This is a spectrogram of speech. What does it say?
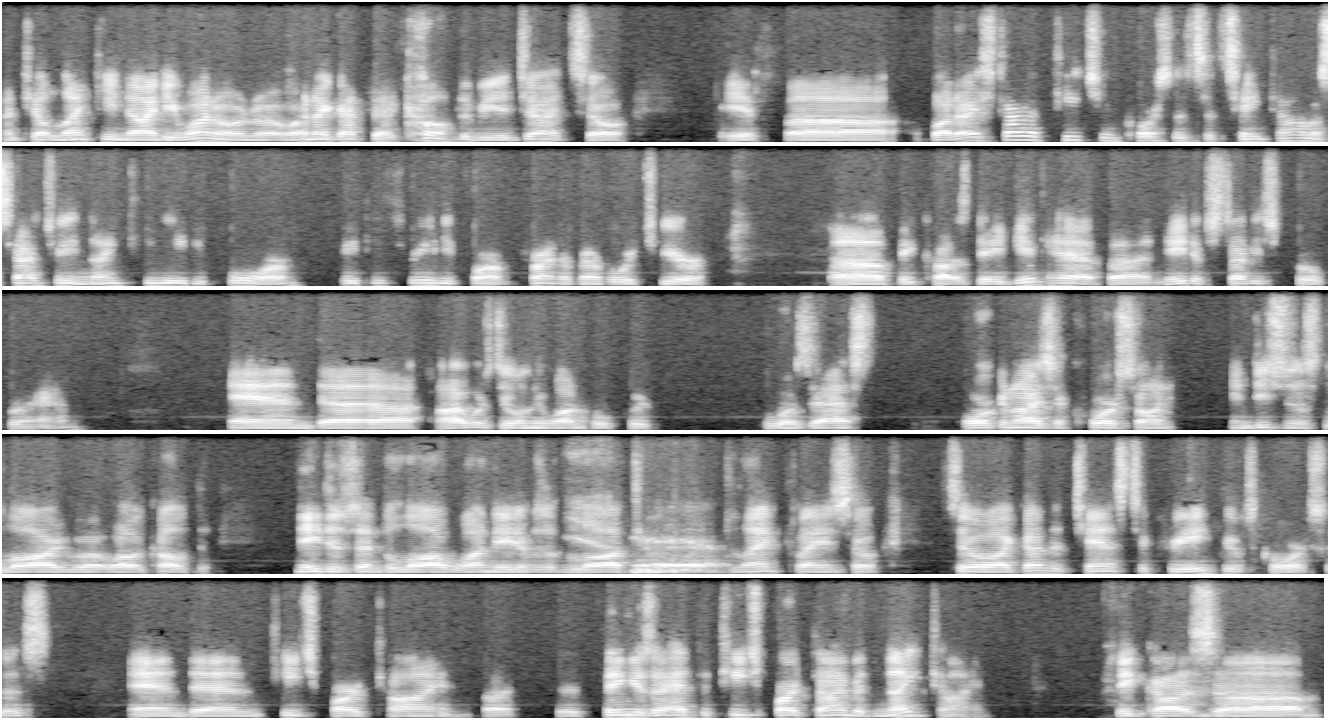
until 1991 when i got that call to be a judge. So if uh, but i started teaching courses at st thomas actually in 1984 83 84 i'm trying to remember which year uh, because they did have a native studies program and uh, i was the only one who could who was asked organize a course on indigenous law well called natives and the law one natives and the law two land claims. So so I got a chance to create those courses and then teach part time. But the thing is, I had to teach part time at nighttime because um,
